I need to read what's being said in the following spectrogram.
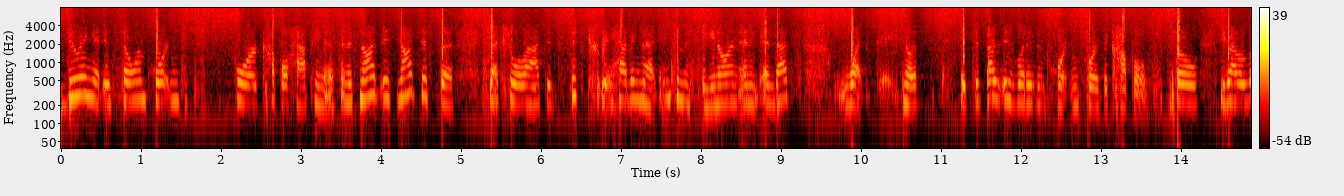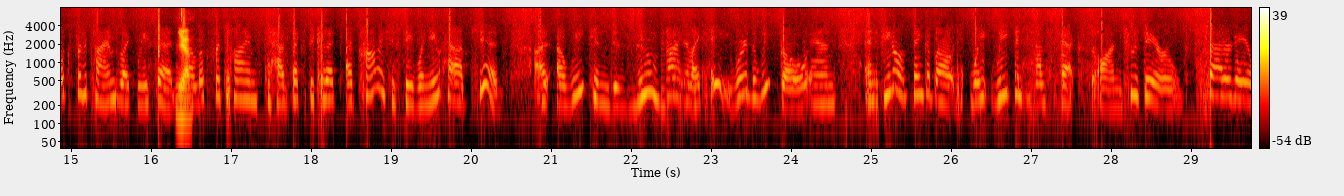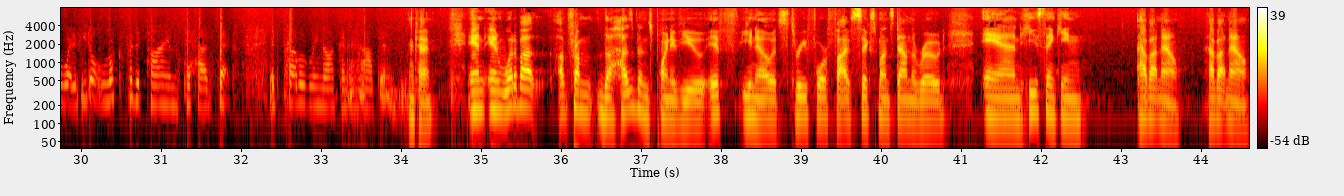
doing it is so important for couple happiness. And it's not it's not just the sexual act it's just having that intimacy you know and and, and that's what you know it, it is what is important for the couples. So you got to look for the times, like we said. Yeah. You got to look for times to have sex because I, I promise you, Steve, when you have kids, a, a week can just zoom by. You're like, hey, where'd the week go? And and if you don't think about, wait, we can have sex on Tuesday or Saturday or what. If you don't look for the times to have sex, it's probably not going to happen. Okay. And and what about uh, from the husband's point of view? If you know it's three, four, five, six months down the road, and he's thinking, "How about now? How about now?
